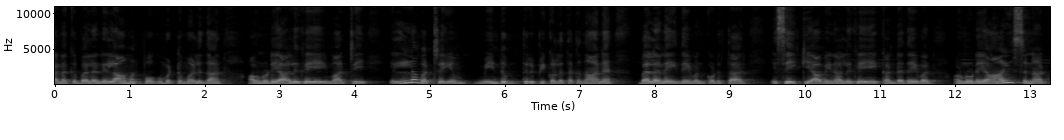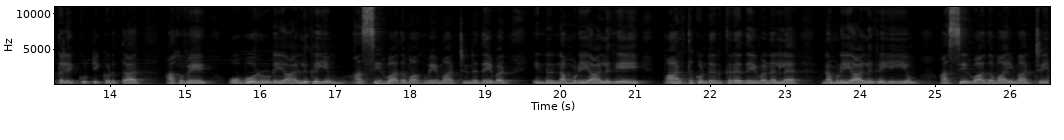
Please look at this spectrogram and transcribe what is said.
தனக்கு பலனில்லாமற் போகும் மட்டும் அழுதான். அவனுடைய அழுகையை மாற்றி எல்லாவற்றையும் மீண்டும் திருப்பிக் கொள்ளத்தக்கதான பலனை தேவன் கொடுத்தார். இசைக்கியாவின் அழுகையை கண்ட தேவன் அவனுடைய ஆயுசு நாட்களை கூட்டி கொடுத்தார். ஆகவே ஒவ்வொருடைய அழுகையும் ஆசீர்வாதமாகவே மாற்றின தேவன் இன்று நம்முடைய அழுகையை பார்த்து கொண்டிருக்கிற தேவன் அல்ல. நம்முடைய அழுகையையும் ஆசீர்வாதமாய் மாற்றி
